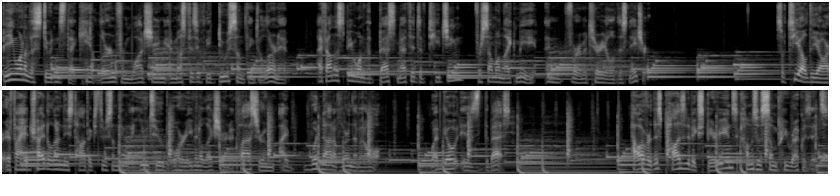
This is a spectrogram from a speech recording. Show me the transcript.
Being one of the students that can't learn from watching and must physically do something to learn it, I found this to be one of the best methods of teaching for someone like me and for a material of this nature. So, TLDR, if I had tried to learn these topics through something like YouTube or even a lecture in a classroom, I would not have learned them at all. WebGoat is the best. However, this positive experience comes with some prerequisites.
